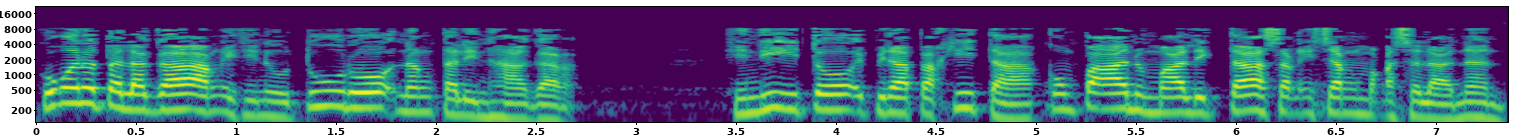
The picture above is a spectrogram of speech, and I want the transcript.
kung ano talaga ang itinuturo ng talinhaga. Hindi ito ipinapakita kung paano maligtas ang isang makasalanan,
